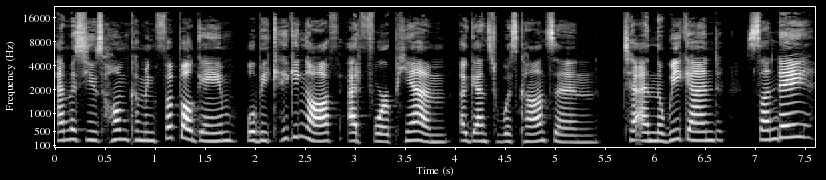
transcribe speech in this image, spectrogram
MSU's homecoming football game will be kicking off at 4 p.m. against Wisconsin. To end the weekend, Sunday,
